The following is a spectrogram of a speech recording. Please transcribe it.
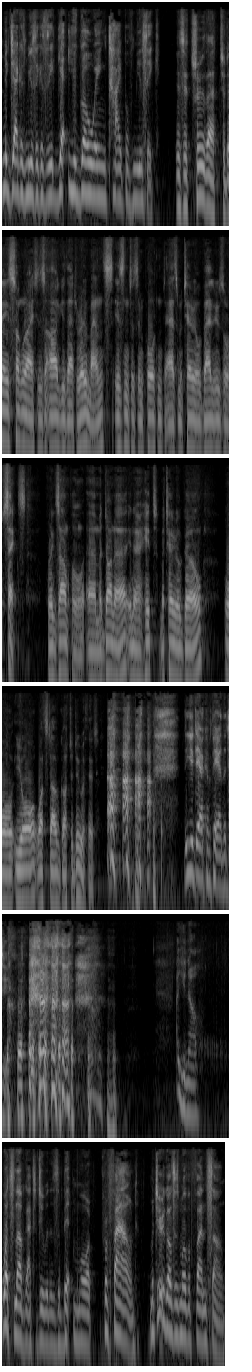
Mick Jagger's music is a get you going type of music. Is it true that today's songwriters argue that romance isn't as important as material values or sex? For example, uh, Madonna in her hit Material Girl or your What's Love Got to Do with It? Do you dare compare the two? you know, What's Love Got to Do with It is a bit more profound. Material Girls is more of a fun song.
